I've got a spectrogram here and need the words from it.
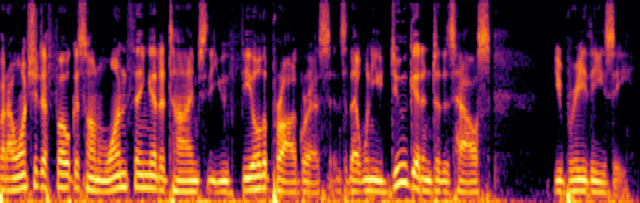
But I want you to focus on one thing at a time so that you feel the progress and so that when you do get into this house, you breathe easy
